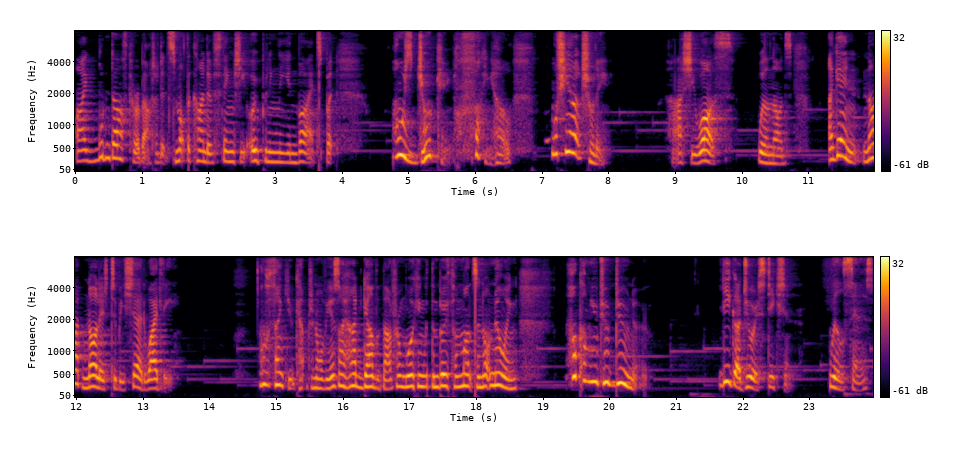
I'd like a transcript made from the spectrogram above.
I wouldn't ask her about it. It's not the kind of thing she openly invites, but. I was joking. Fucking hell. Was she actually? Ah, she was. Will nods. Again, not knowledge to be shared widely. Oh, thank you, Captain Obvious. I had gathered that from working with them both for months and not knowing. How come you two do know? Legal jurisdiction, Will says,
